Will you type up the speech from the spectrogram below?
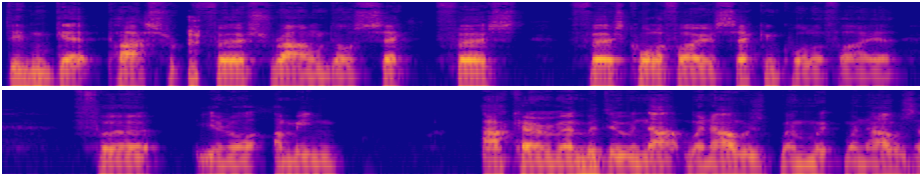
didn't get past first round or sec, first first qualifier, second qualifier for you know. I mean, I can remember doing that when I was when when I was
